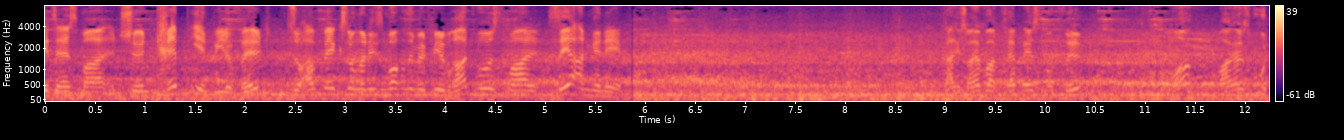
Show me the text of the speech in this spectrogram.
Jetzt erstmal einen schönen Crepe hier in Bielefeld. Zur Abwechslung an diesem Wochenende mit viel Bratwurst mal sehr angenehm. Kann ich so einfach Crepe essen und filmen? Ja, war ganz gut.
